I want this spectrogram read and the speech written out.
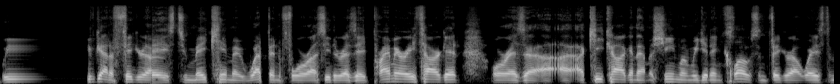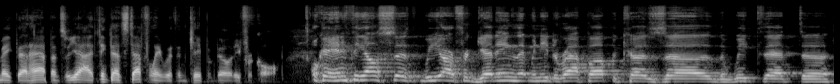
we. We've got to figure out ways to make him a weapon for us, either as a primary target or as a, a, key cog in that machine when we get in close and figure out ways to make that happen. So, yeah, I think that's definitely within capability for Cole. Okay. Anything else that we are forgetting that we need to wrap up? Because uh, the week that uh,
